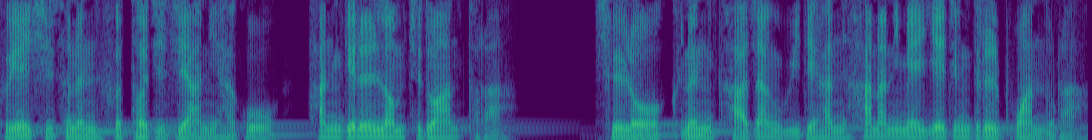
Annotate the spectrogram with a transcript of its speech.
그의 시선은 흩어지지 아니하고 한계를 넘지도 않더라. 실로 그는 가장 위대한 하나님의 예증들을 보았노라.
